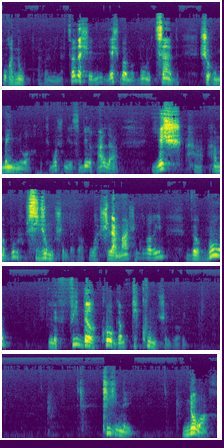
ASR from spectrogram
פורענות, אבל מן הצד השני יש במבול צד שהוא מי נוח, וכמו שהוא יסביר הלאה, יש, המבול הוא סיום של דבר, הוא השלמה של דברים, והוא לפי דרכו גם תיקון של דברים. כי הנה, נוח,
